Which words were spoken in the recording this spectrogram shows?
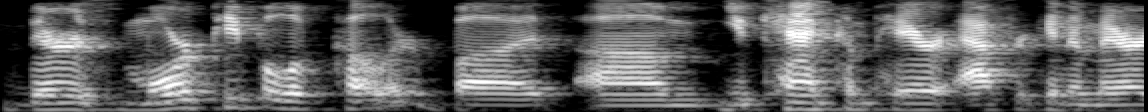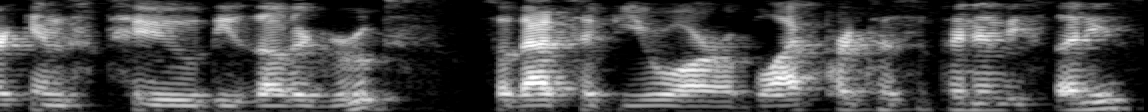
there's more people of color, but um, you can't compare African Americans to these other groups. So that's if you are a black participant in these studies,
